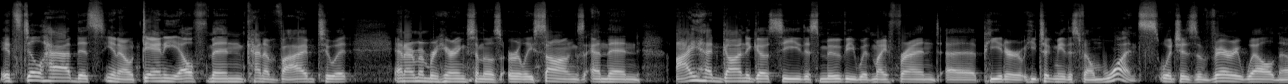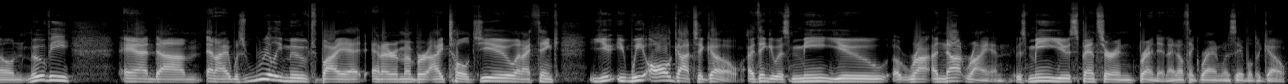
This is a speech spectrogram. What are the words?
it still had this, you know, Danny Elfman kind of vibe to it. And I remember hearing some of those early songs. And then I had gone to go see this movie with my friend uh, Peter. He took me this film once, which is a very well known movie. And um, and I was really moved by it. And I remember I told you, and I think you we all got to go. I think it was me, you, uh, uh, not Ryan. It was me, you, Spencer, and Brendon. I don't think Ryan was able to go.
